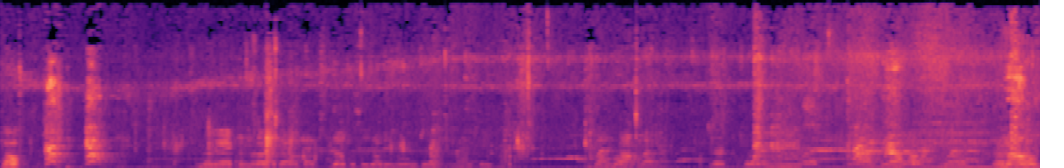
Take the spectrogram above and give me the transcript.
Oh. Ganito na lang pagkakatapos dapat sa lagi mo ito. Okay. Ibang bakla. Hello!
